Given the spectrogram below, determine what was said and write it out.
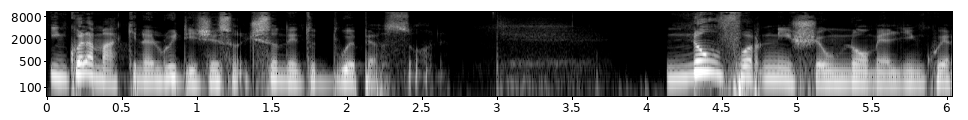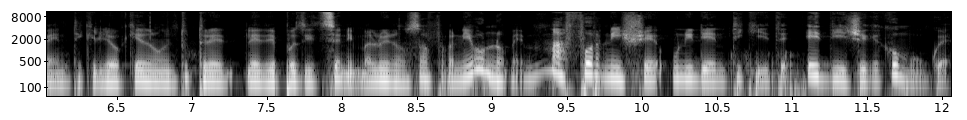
In quella macchina lui dice che ci sono dentro due persone non fornisce un nome agli inquirenti che glielo chiedono in tutte le, le, deposizioni, ma lui non sa fornire un nome, ma fornisce un identikit e dice che comunque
